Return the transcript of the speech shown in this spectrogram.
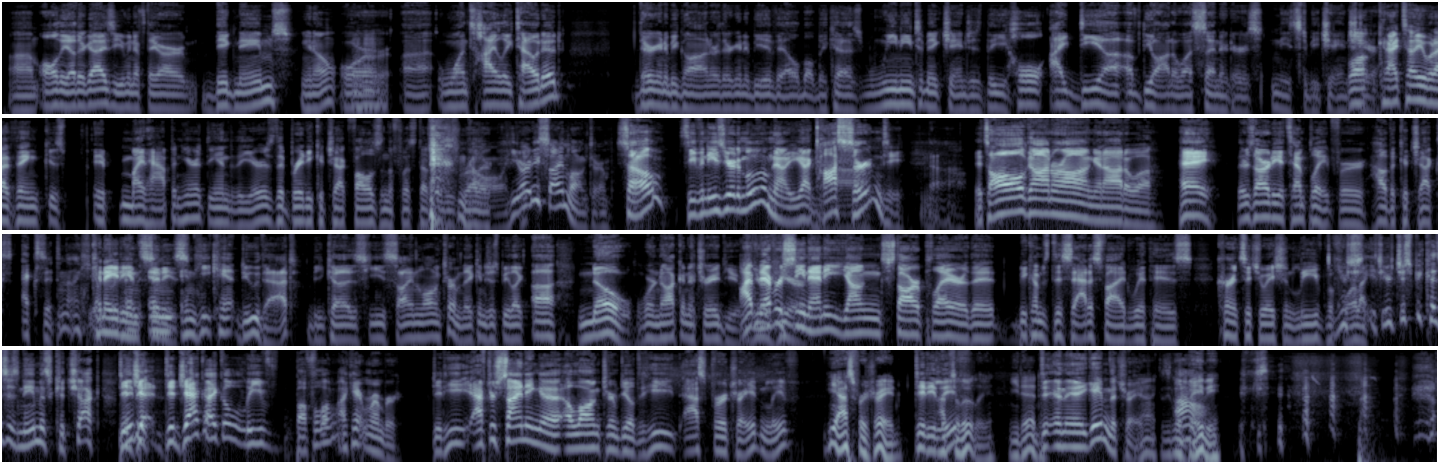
Um, all the other guys, even if they are big names, you know, or Mhm. uh, once highly touted, they're going to be gone or they're going to be available because we need to make changes. The whole idea of the Ottawa Senators needs to be changed Well, here. can I tell you what I think is it might happen here at the end of the year is that Brady Tkachuk follows in the footsteps of his brother. No, he already signed long term. So it's even easier to move him now. You got cost certainty. No. It's all gone wrong in Ottawa. Hey, there's already a template for how the Tkachuks exit Canadian and, cities. And, and he can't do that because he's signed long term. They can just be like, uh, no, we're not going to trade you. I've You're never here." seen any young star player that becomes dissatisfied with his current situation leave before. You're, like, you're just because his name is Tkachuk. did, maybe- Ja- did Jack Eichel leave Buffalo? I can't remember. Did he, after signing a, a long term deal, did he ask for a trade and leave? He asked for a trade. Did he leave? Absolutely, he did. Did- and they gave him the trade. Yeah, because he's a little Oh. baby.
